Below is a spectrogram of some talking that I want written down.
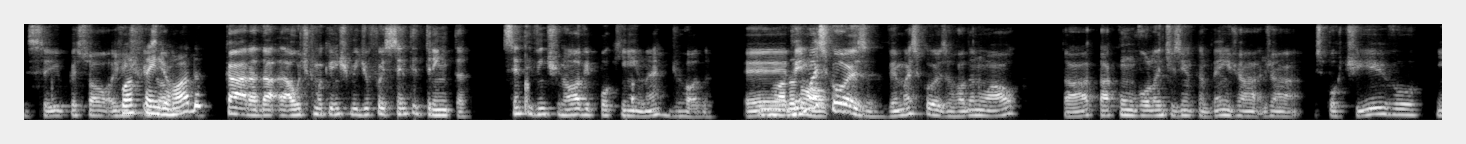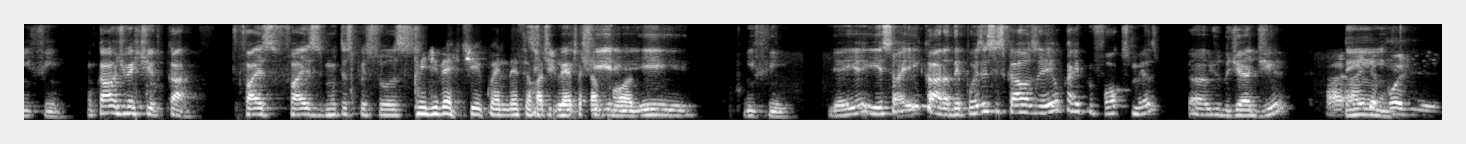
Isso aí, pessoal. A Quanto tem de roda? Cara, da, a última que a gente mediu foi 130. 129 e pouquinho, né? De roda. É, roda vem mais coisa, vem mais coisa. Roda no álcool, tá? Tá com um volantezinho também, já, já esportivo, enfim. Um carro divertido, cara. Faz, faz muitas pessoas. Me divertir com ele nesse hot e, enfim, e aí é isso aí, cara. Depois desses carros aí, eu caí pro Fox mesmo, que é do dia a dia. Aí, Tem... aí depois, de,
